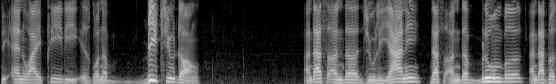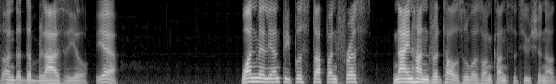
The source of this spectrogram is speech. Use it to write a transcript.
The NYPD is going to beat you down. And that's under Giuliani, that's under Bloomberg, and that was under de Blasio. Yeah. One million people stop and frisk. 900,000 was unconstitutional.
